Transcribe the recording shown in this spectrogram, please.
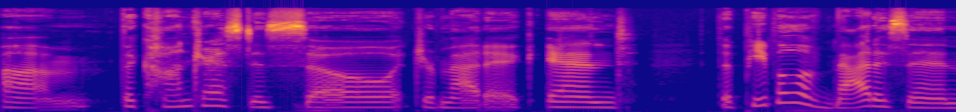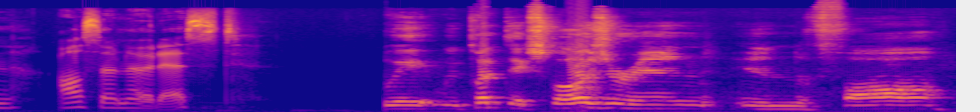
Um, the contrast is so dramatic. And the people of Madison also noticed. We, we put the exclosure in in the fall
